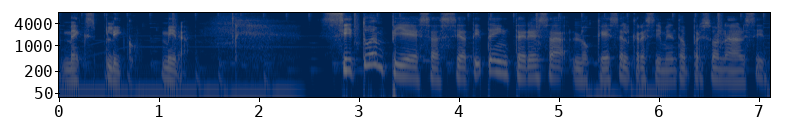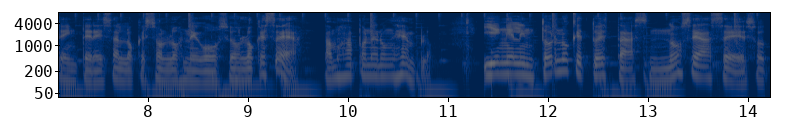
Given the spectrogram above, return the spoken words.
me explico. Mira, si tú empiezas, si a ti te interesa lo que es el crecimiento personal, si te interesa lo que son los negocios, lo que sea, vamos a poner un ejemplo. Y en el entorno que tú estás no se hace eso,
